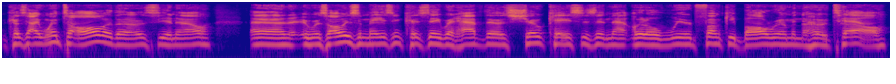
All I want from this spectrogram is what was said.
because I, I went to all of those, you know, and it was always amazing because they would have those showcases in that little weird, funky ballroom in the hotel.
